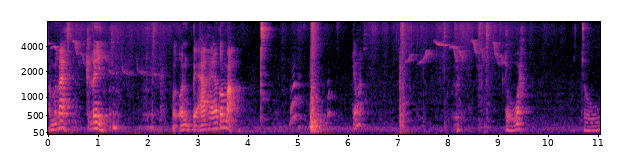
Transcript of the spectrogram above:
Cảm ơn này, ly con bé áo hay nó có mọc chấm ạ. Chú à chú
